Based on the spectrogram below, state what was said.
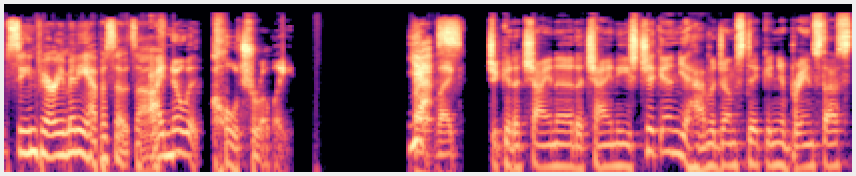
seen very many episodes of. I know it culturally. yes, Right? Like chicken to China, the Chinese chicken, you have a drumstick and your brain starts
